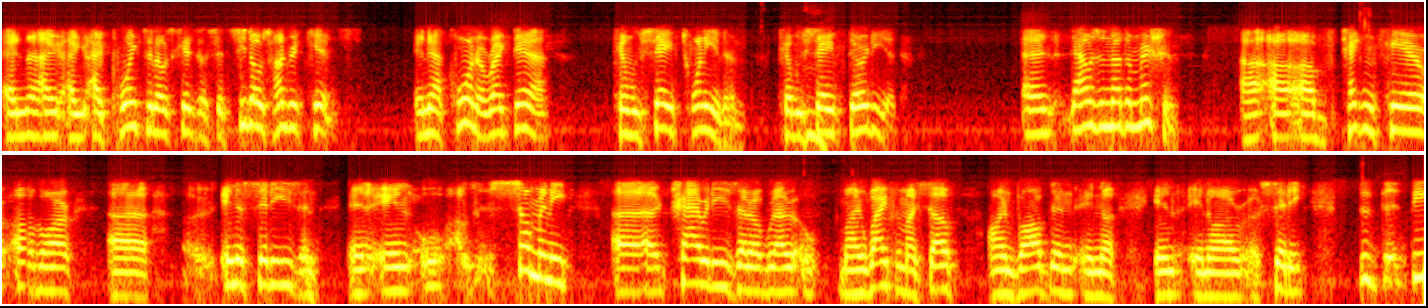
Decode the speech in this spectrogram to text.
and I, I, I point to those kids. I said, "See those hundred kids in that corner right there? Can we save twenty of them? Can we mm save thirty of them?" And that was another mission uh, uh of taking care of our uh, inner cities and and, and so many uh, charities that are uh, my wife and myself are involved in in uh, in in our uh, city. The the the,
